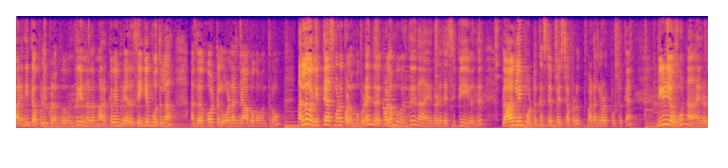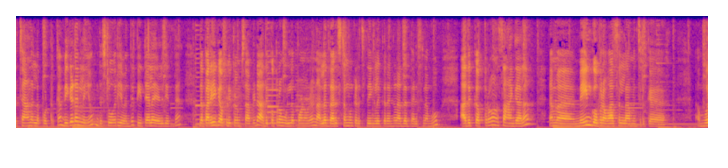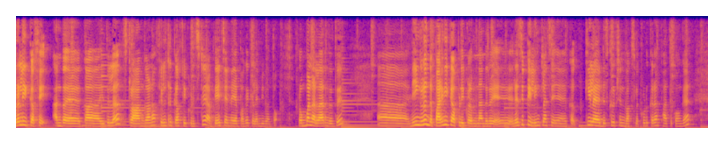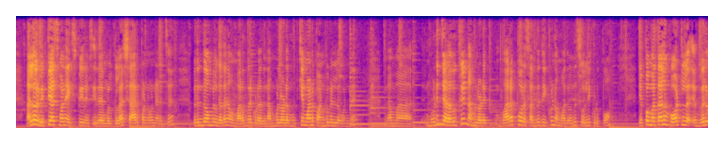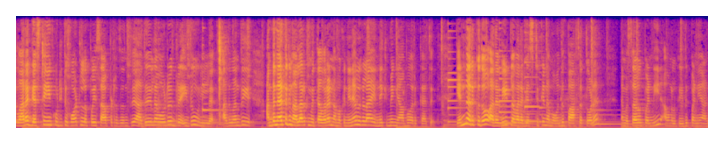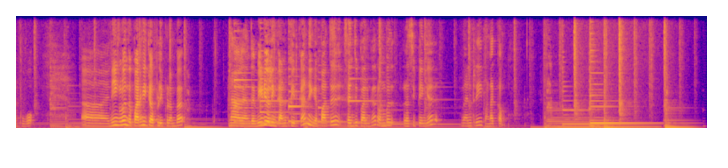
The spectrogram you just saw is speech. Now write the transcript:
பரங்கிக்காய் புளிக்குழம்பு வந்து என்னால் மறக்கவே முடியாது. செய்யும் போதெல்லாம் அந்த ஹோட்டல் ஓனர் ஞாபகம் வந்துடும் நல்ல ஒரு வித்தியாசமான குழம்பு கூட. இந்த குழம்பு வந்து நான் என்னோட ரெசிபி வந்து பிளாக்லேயும் போட்டிருக்கேன். ஸ்டெப் பை ஸ்டெப் படங்களோட போட்டிருக்கேன். வீடியோவும் நான் என்னோட சேனலில் போட்டிருக்கேன். விகடன்லேயும் இந்த ஸ்டோரியை வந்து டீட்டெயிலாக எழுதியிருந்தேன். இந்த பரங்கிக்காய் புளிக்குழம்பு சாப்பிட்டுட்டு அதுக்கப்புறம் உள்ளே போனோடனே நல்ல தரிசனமும் கிடச்சிது எங்களுக்கு ரங்கநாதர் தரிசனமும். அதுக்கப்புறம் சாயங்காலம் நம்ம மெயின் கோபுரம் வாசலில் அமைச்சிருக்க முரளி கஃபே அந்த கா இதில் ஸ்ட்ராங்கான ஃபில்டர் காஃபி குடிச்சிட்டு அப்படியே சென்னையை பார்க்க கிளம்பி வந்தோம். ரொம்ப நல்லா இருந்தது. நீங்களும் இந்த பரங்கிக்காய் புளிக்குழம்பு நான் அந்த ரெசிபி லிங்க்லாம் க- கீழே டிஸ்கிரிப்ஷன் பாக்ஸில் கொடுக்குறேன். பார்த்துக்கோங்க. நல்ல ஒரு வித்தியாசமான எக்ஸ்பீரியன்ஸ் இதை உங்களுக்குலாம் ஷேர் பண்ணணும்னு நினச்சேன். விருந்தோம்பலுங்க நம்ம மறந்துடக்கூடாது. நம்மளோட முக்கியமான பண்புகளில் ஒன்று நம்ம முடிஞ்ச அளவுக்கு நம்மளோட வரப்போகிற சந்ததிக்கும் நம்ம அதை வந்து சொல்லி கொடுப்போம். எப்போ பார்த்தாலும் ஹோட்டலில் வெறும் வர கெஸ்ட்டையும் கூட்டிகிட்டு ஹோட்டலில் போய் சாப்பிட்றது வந்து அதில் ஒரு பிர- இதுவும் இல்லை. அது வந்து அந்த நேரத்துக்கு நல்லா இருக்குமே தவிர நமக்கு நினைவுகளாக என்றைக்குமே ஞாபகம் இருக்காது. என்ன இருக்குதோ அதை வீட்டில் வர கெஸ்ட்டுக்கு நம்ம வந்து பாசத்தோடு நம்ம சர்வ் பண்ணி அவங்களுக்கு இது பண்ணி அனுப்புவோம். நீங்களும் இந்த பரங்கிக்காய் புளி குழம்ப நான் அந்த வீடியோ லிங்க் அனுப்பியிருக்கேன். நீங்கள் பார்த்து செஞ்சு பாருங்கள் ரொம்ப ரசிப்பீங்க. நன்றி வணக்கம்.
